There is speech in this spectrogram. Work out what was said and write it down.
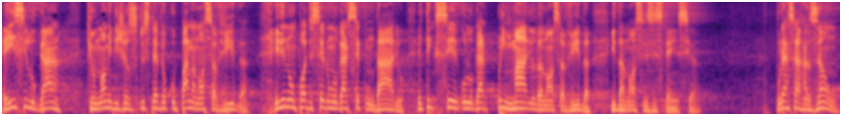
É esse lugar que o nome de Jesus Cristo deve ocupar na nossa vida. Ele não pode ser um lugar secundário, ele tem que ser o lugar primário da nossa vida e da nossa existência. Por essa razão,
